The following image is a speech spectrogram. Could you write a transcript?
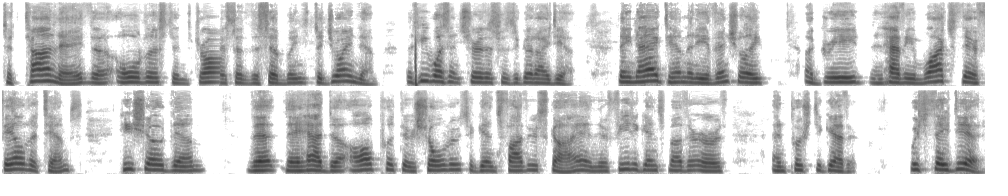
to Tane, the oldest and strongest of the siblings, to join them. But he wasn't sure this was a good idea. They nagged him and he eventually agreed and having watched their failed attempts, he showed them that they had to all put their shoulders against Father Sky and their feet against Mother Earth and push together, which they did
